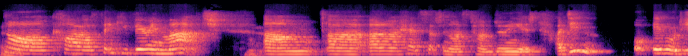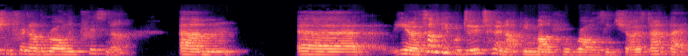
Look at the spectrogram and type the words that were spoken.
And oh, Kyle, thank you very much. Yeah. Um, uh, and I had such a nice time doing it. I didn't ever audition for another role in Prisoner. Um, uh, you know, some people do turn up in multiple roles in shows, don't they?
